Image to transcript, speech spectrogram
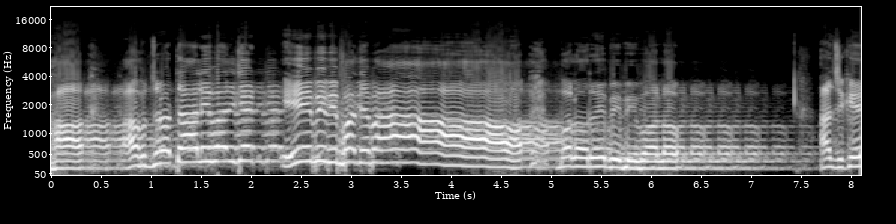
ঘা। হজরত আলী বলছেন, এ বিবি ফাতেমা, বলো রে বিবি, বলো। আজকে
